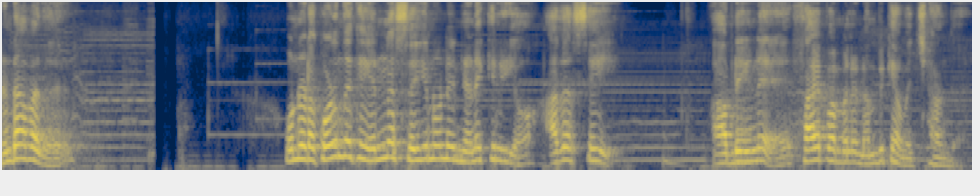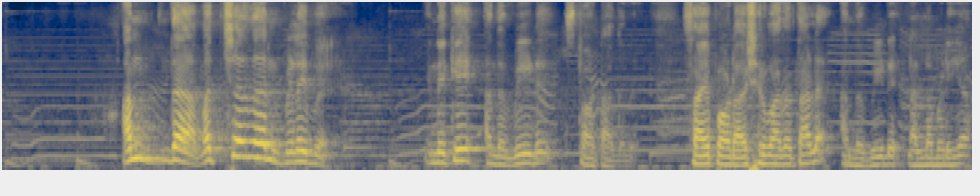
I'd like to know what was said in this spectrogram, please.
ரெண்டாவது உன்னோட குழந்தைக்கு என்ன செய்யணும்னு நினைக்கிறியோ அதை செய். அப்படின்னு சாயப்பா மேலே நம்பிக்கை வச்சாங்க. அந்த வச்சதன் விளைவு இன்னைக்கு அந்த வீடு ஸ்டார்ட் ஆகுது. சாயப்பாவோட ஆசீர்வாதத்தால் அந்த வீடு நல்லபடியாக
